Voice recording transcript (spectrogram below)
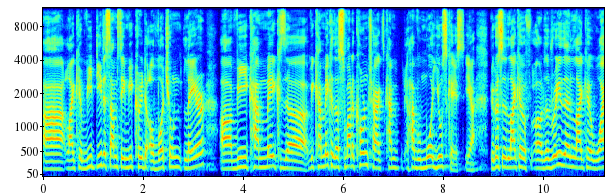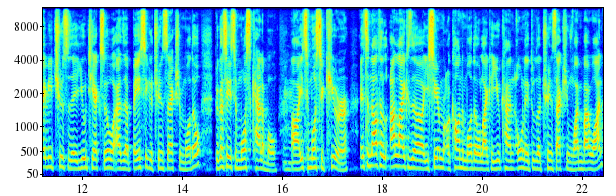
uh, like we did something. We created a virtual layer. Uh, we can make the we can make the smart contracts can have more use case. Yeah. Because like the reason like why we choose the UTXO as a basic transaction model because it's more scalable. Uh, it's more secure. It's not unlike the Ethereum account model, like you can only do the transaction one by one.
